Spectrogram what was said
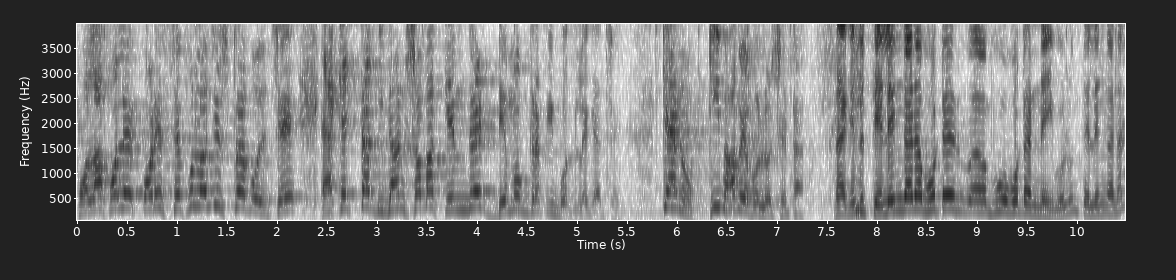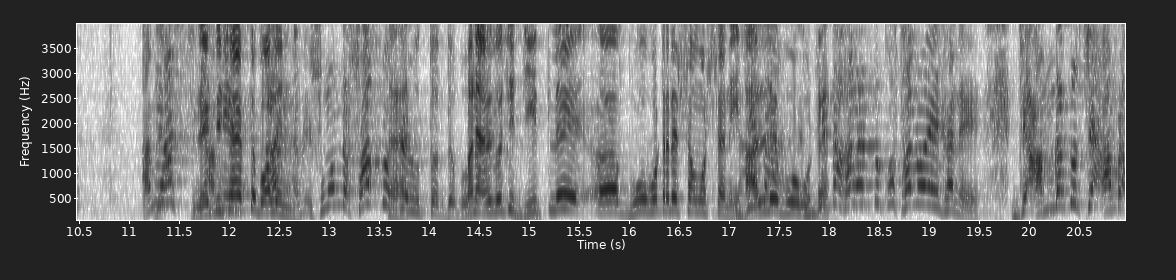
ফলাফলের পরে সেফোলজিস্টরা বলছে এক একটা বিধানসভা কেন্দ্রের ডেমোগ্রাফি বদলে গেছে। কেন? কীভাবে হলো সেটা? না কিন্তু তেলেঙ্গানা ভোটের ভুয়ো ভোটার নেই বলুন তেলেঙ্গানা আমি আসছি। রেড্ডি সাহেব তো বলেন। সুমনদা সব প্রশ্নের হ্যাঁ। উত্তর দেবো। মানে আমি বলছি জিতলে ভুয়ো ভোটারের সমস্যা নেই হারলে ভুয়ো ভোটার। কথা নয় এখানে। যে আমরা তো আমরা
